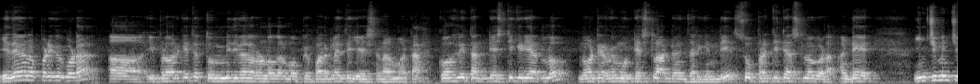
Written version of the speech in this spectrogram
ఏదేమైనప్పటికీ కూడా ఆ, ఇప్పటివరకు అయితే తొమ్మిది వేల రెండు వందల ముప్పై పరుగులు అయితే చేసినాడు అనమాట కోహ్లీ తన టెస్ట్ కెరియర్లో నూట ఇరవై మూడు టెస్టులు ఆడడం జరిగింది. సో ప్రతి టెస్ట్లో కూడా అంటే ఇంచుమించు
